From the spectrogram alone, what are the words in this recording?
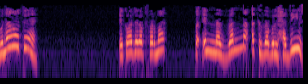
گنا ہوتے ہیں۔ ایک اور جگہ فرما ان ضن اکزب الحدیث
